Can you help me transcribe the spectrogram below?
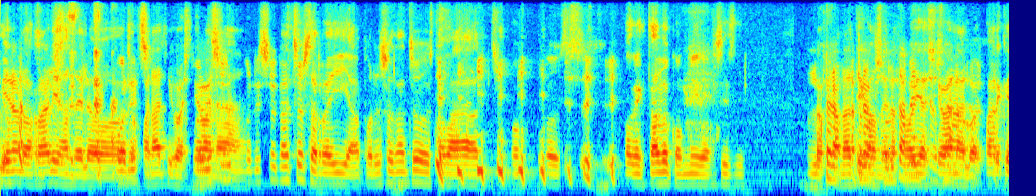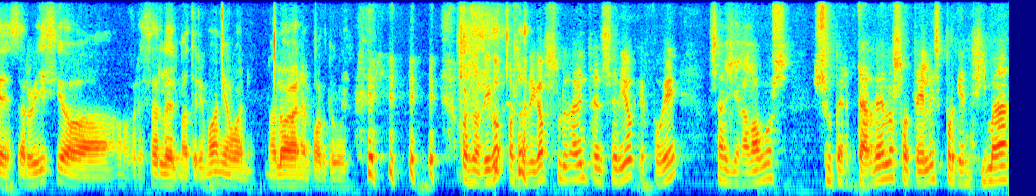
¿Vieron, los rallies donde los, Por los eso- fanáticos Por llevan eso, a, por eso Nacho se reía, por eso Nacho estaba pues, conectado conmigo, sí, sí. los Pero- fanáticos pero donde las novias o llevan sea, a los parques de servicio a ofrecerle el matrimonio? Bueno, no lo hagan en Portugal. Os lo digo, os lo digo absolutamente en serio que fue, o sea, llegábamos súper tarde a los hoteles porque encima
